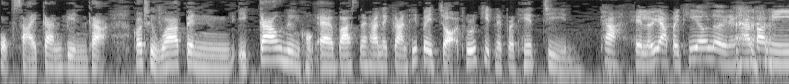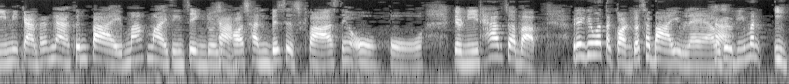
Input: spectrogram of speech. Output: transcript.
16 สายการบินค่ะ ก็ถือว่าเป็นอีกก้าวหนึ่งของ Airbus นะคะในการที่ไปเจาะธุรกิจในประเทศจีน ค่ะ เห็นแล้วอยากไปเที่ยวเลยนะคะ ตอนนี้มีการพัฒนาขึ้นไปมากมายจริง ๆ โดยเฉพาะชั้น business class เนี่ยโอ้โห เดี๋ยวนี้แทบจะแบบเรียกได้ว่าแต่ก่อนก็สบายอยู่แล้วค่ะเดี๋ยวนี้มันอีก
